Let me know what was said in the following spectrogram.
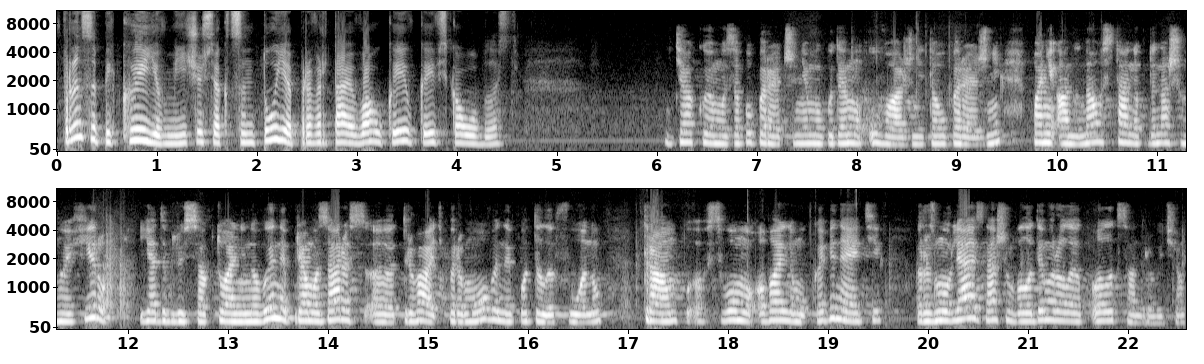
В принципі, Київ мені щось акцентує, привертає увагу Київ, Київська область. Дякуємо за попередження. Ми будемо уважні та обережні. Пані Анно, наостанок до нашого ефіру я дивлюся актуальні новини. Прямо зараз е, тривають перемовини по телефону. Трамп в своєму овальному кабінеті розмовляє з нашим Володимиром Олександровичем.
